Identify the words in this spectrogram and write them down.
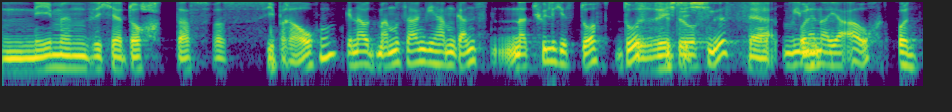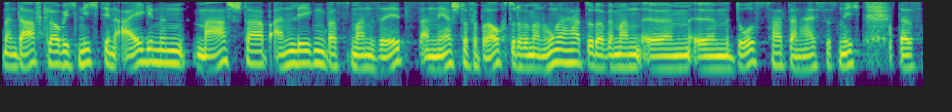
nehmen sich ja doch das, was sie brauchen. Genau, man muss sagen, die haben ganz natürliches Dorf Durstbedürfnis, Ja. wie Und- Männer ja auch. Und man darf, glaube ich, nicht den eigenen Maßstab anlegen, was man selbst an Nährstoffe braucht oder wenn man Hunger hat oder wenn man ähm, ähm, Durst hat, dann heißt es nicht, dass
